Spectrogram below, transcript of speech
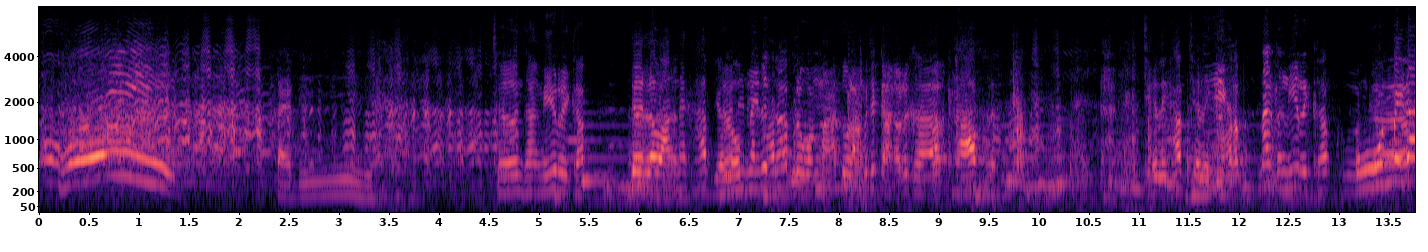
โอ้โหยแต่ดี เชิญทางนี้เลยครับเดินระวังนะครับอย่าเดินล้มดีนะๆนะคครัรับบระวังหมาตัวหลังมันจะกัดเอานะครับครับ เชิญเลยครับ เชิญเลยนี่คครัรับ บ นั่งทางนี้เลยครับคุณโอ้ยไม่ได้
